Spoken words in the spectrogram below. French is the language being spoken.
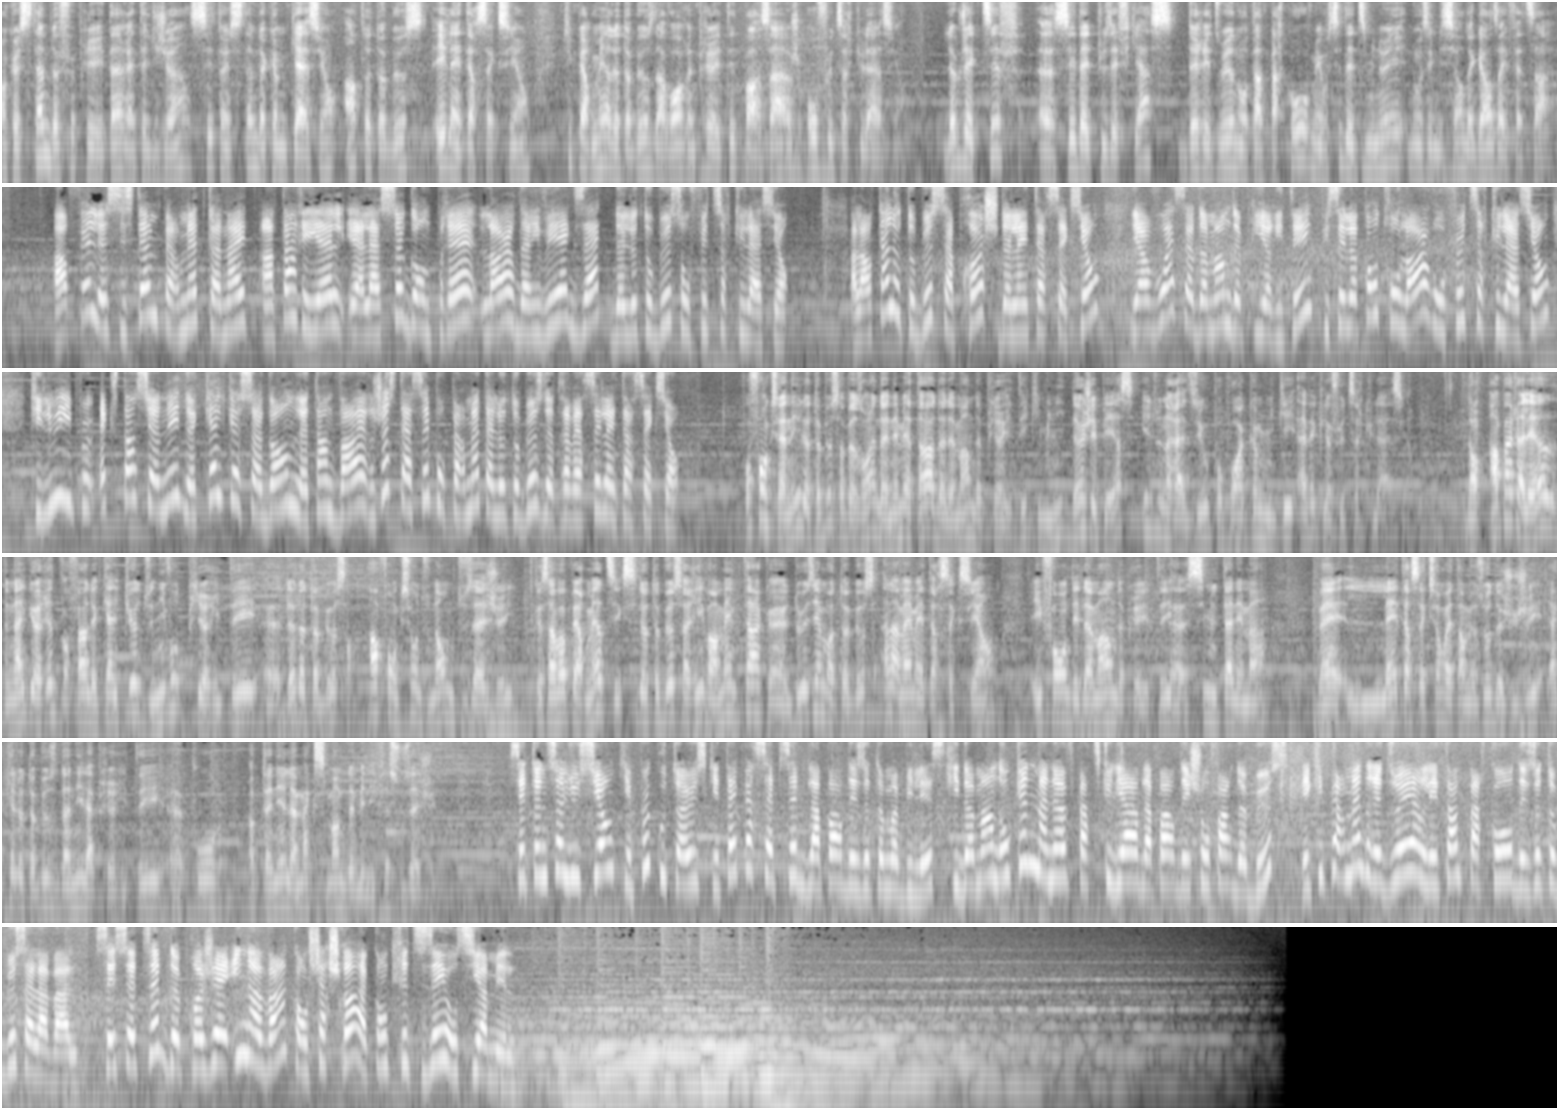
Donc, un système de feu prioritaire intelligent, c'est un système de communication entre l'autobus et l'intersection qui permet à l'autobus d'avoir une priorité de passage au feu de circulation. L'objectif, euh, c'est d'être plus efficace, de réduire nos temps de parcours, mais aussi de diminuer nos émissions de gaz à effet de serre. En fait, le système permet de connaître en temps réel et à la seconde près l'heure d'arrivée exacte de l'autobus au feu de circulation. Alors, quand l'autobus s'approche de l'intersection, il envoie sa demande de priorité, puis c'est le contrôleur au feu de circulation qui, lui, peut extensionner de quelques secondes le temps de verre, juste assez pour permettre à l'autobus de traverser l'intersection. Pour fonctionner, l'autobus a besoin d'un émetteur de demande de priorité qui est muni d'un GPS et d'une radio pour pouvoir communiquer avec le feu de circulation. Donc, en parallèle, un algorithme va faire le calcul du niveau de priorité euh, de l'autobus en fonction du nombre d'usagers. Ce que ça va permettre, c'est que si l'autobus arrive en même temps qu'un deuxième autobus à la même intersection et font des demandes de priorité euh, simultanément, ben, l'intersection va être en mesure de juger à quel autobus donner la priorité euh, pour obtenir le maximum de bénéfices usagers. C'est une solution qui est peu coûteuse, qui est imperceptible de la part des automobilistes, qui demande aucune manœuvre particulière de la part des chauffeurs de bus et qui permet de réduire les temps de parcours des autobus à Laval. C'est ce type de projet innovant qu'on cherchera à concrétiser à 1000.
